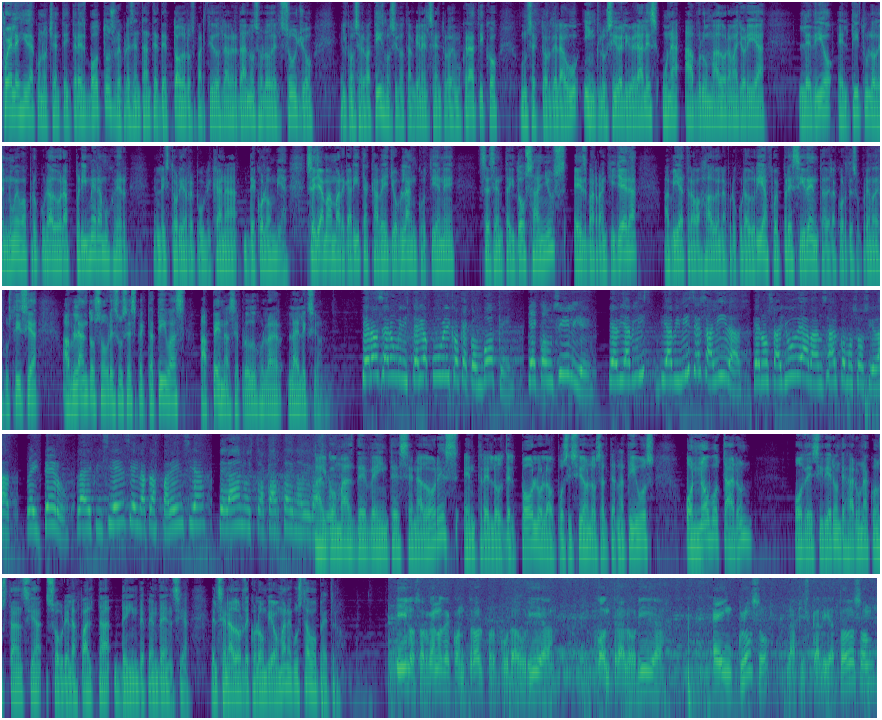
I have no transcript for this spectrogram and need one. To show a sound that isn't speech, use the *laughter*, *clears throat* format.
Fue elegida con 83 votos, representantes de todos los partidos, la verdad, no solo del suyo, el conservatismo, sino también el centro democrático, un sector de la U, inclusive liberales, una abrumadora mayoría, le dio el título de nueva procuradora, primera mujer en la historia republicana de Colombia. Se llama Margarita Cabello Blanco, tiene 62 años, es barranquillera, había trabajado en la Procuraduría, fue presidenta de la Corte Suprema de Justicia, hablando sobre sus expectativas apenas se produjo la, elección. Quiero hacer un ministerio público que convoque, que concilie, que viabilice, salidas, que nos ayude a avanzar como sociedad. Reitero, la eficiencia y la transparencia será nuestra carta de navegación. Algo más de 20 senadores, entre los del polo, la oposición, los alternativos, o no votaron o decidieron dejar una constancia sobre la falta de independencia. El senador de Colombia Humana, Gustavo Petro. Y los órganos de control, Procuraduría, Contraloría e incluso la Fiscalía, todos son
